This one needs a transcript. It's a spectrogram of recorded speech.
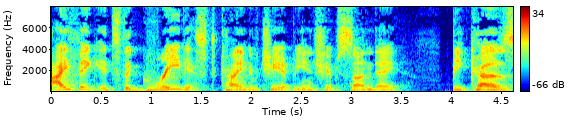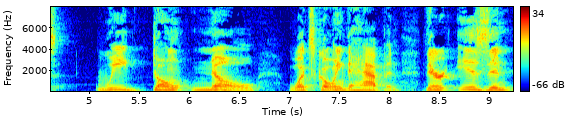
I think it's the greatest kind of championship Sunday because we don't know what's going to happen. There isn't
